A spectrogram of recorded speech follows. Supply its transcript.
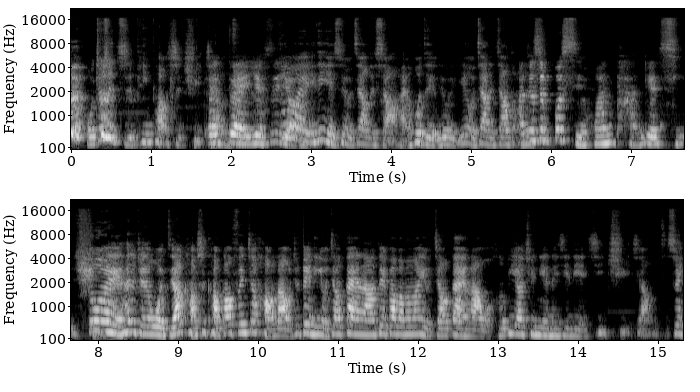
我就是只拼考试曲这样子。对，也是有，对，一定也是有这样的小孩，或者也有也有这样的家长，他就是不喜欢弹练习曲，对，他就觉得我只要考试考高分就好啦，我就对你有交代啦，对爸爸妈妈有交代啦，我何必要去念那些练习曲这样子？所以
